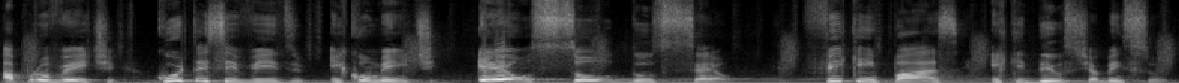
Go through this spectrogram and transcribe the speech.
aproveite, curta esse vídeo e comente: Eu sou do céu. Fique em paz e que Deus te abençoe.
